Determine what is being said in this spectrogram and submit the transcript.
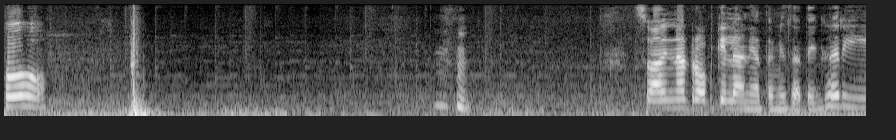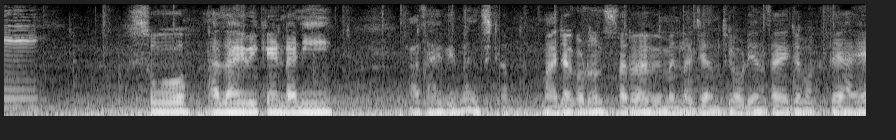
हो हो. सो आईंना ड्रॉप केलं आणि आता मी जाते घरी. सो आज आहे विकेंड आणि आज आहे विमेन्स डे माझ्याकडून सर्व विमेनला जी आमची ऑडियन्स आहे जे बघते आहे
